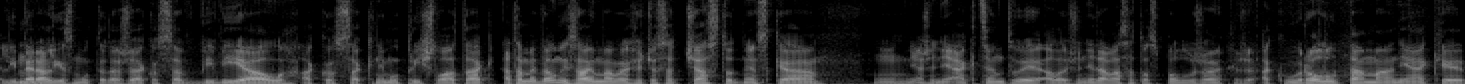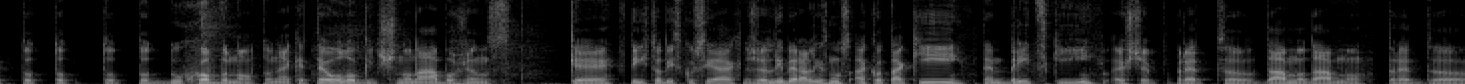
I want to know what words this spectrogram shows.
liberalizmu, teda že ako sa vyvíjal, ako sa k nemu prišlo a tak. A tam je veľmi zaujímavé, že čo sa často dneska hm, nie že neakcentuje, ale že nedáva sa to spolu, že, že akú rolu tam má nejaké to, to, to, to duchovno, to nejaké teologično-náboženské v týchto diskusiách, že liberalizmus ako taký, ten britský, ešte pred eh, dávno, dávno, pred eh,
